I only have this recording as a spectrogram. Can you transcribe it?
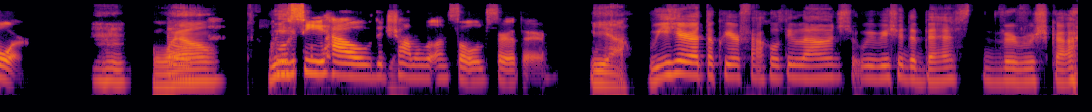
four. Mhm. Well, we We'll see how the Yeah. drama will unfold further. yeah, we here at the Queer Faculty Lounge, we wish you the best, Veruschka.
